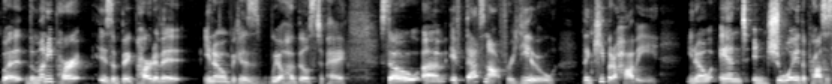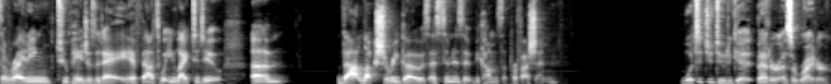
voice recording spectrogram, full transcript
But the money part is a big part of it, you know, because we all have bills to pay. So um, if that's not for you, then keep it a hobby, you know, and enjoy the process of writing two pages a day if that's what you like to do. Um, that luxury goes as soon as it becomes a profession. What did you do to get better as a writer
